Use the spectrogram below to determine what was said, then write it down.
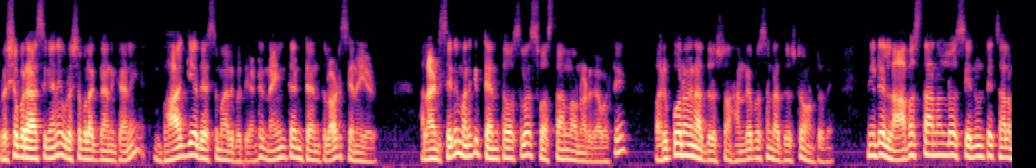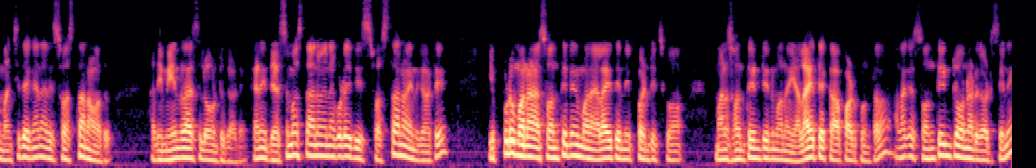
వృషభ రాశి కానీ వృషభ లగ్నానికి కానీ భాగ్య దశమాధిపతి అంటే నైన్త్ అండ్ టెన్త్ లాడు శని అయ్యాడు అలాంటి శని మనకి టెన్త్ హౌస్లో స్వస్థానంలో ఉన్నాడు కాబట్టి పరిపూర్ణమైన అదృష్టం హండ్రెడ్ పర్సెంట్ అదృష్టం ఉంటుంది. ఎందుకంటే లాభస్థానంలో శని ఉంటే చాలా మంచిదే కానీ అది స్వస్థానం అవ్వదు. అది మెయిన్ రాశిలో ఉంటుంది కాబట్టి. కానీ దశమ స్థానం అయినా కూడా ఇది స్వస్థానం అయింది కాబట్టి ఎప్పుడు మన సొంత ఇంటిని మనం ఎలా అయితే నిప్పు అంటించుకోం మన సొంత ఇంటిని మనం ఎలా అయితే కాపాడుకుంటాం అలాగే సొంత ఇంట్లో ఉన్నాడు కాబట్టి శని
